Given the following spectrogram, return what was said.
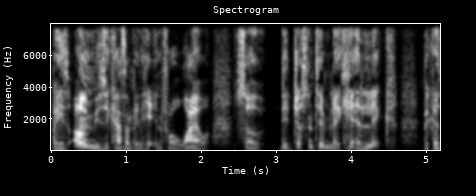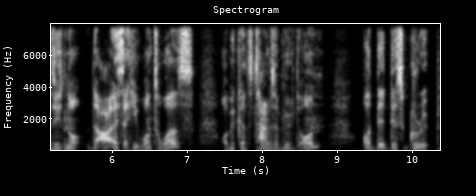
But his own music hasn't been hitting for a while. So did Justin Timberlake hit a lick because he's not the artist that he once was, or because times have moved on, or did this group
